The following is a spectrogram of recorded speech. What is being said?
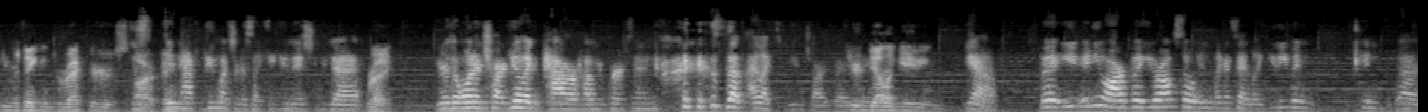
you were thinking directors Just are didn't have to do much. They're just like you do this, you do that. right. You're the one in charge. You're like a power hungry person. I like to be in charge of everything. You're but- delegating. Yeah, but you and you are, but you're also in. Like I said, like you even can uh,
